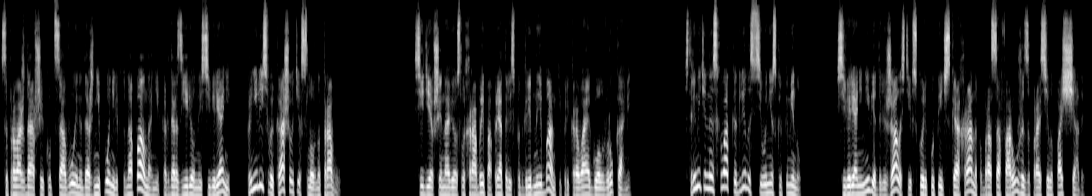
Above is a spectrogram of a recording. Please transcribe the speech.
Сопровождавшие купца воины даже не поняли, кто напал на них, когда разъяренные северяне принялись выкашивать их словно траву. Сидевшие на веслах рабы попрятались под грибные банки, прикрывая головы руками. Стремительная схватка длилась всего несколько минут. Северяне не ведали жалости, и вскоре купеческая охрана, побросав оружие, запросила пощады.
